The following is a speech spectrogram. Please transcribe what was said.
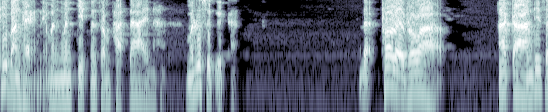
ที่บางแห่งเนี่ยมันมันจิตมันสัมผัสได้นะฮะ มันรู้สึกอึดอัดเพราะอะไรเพราะว่าอาการที่แส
